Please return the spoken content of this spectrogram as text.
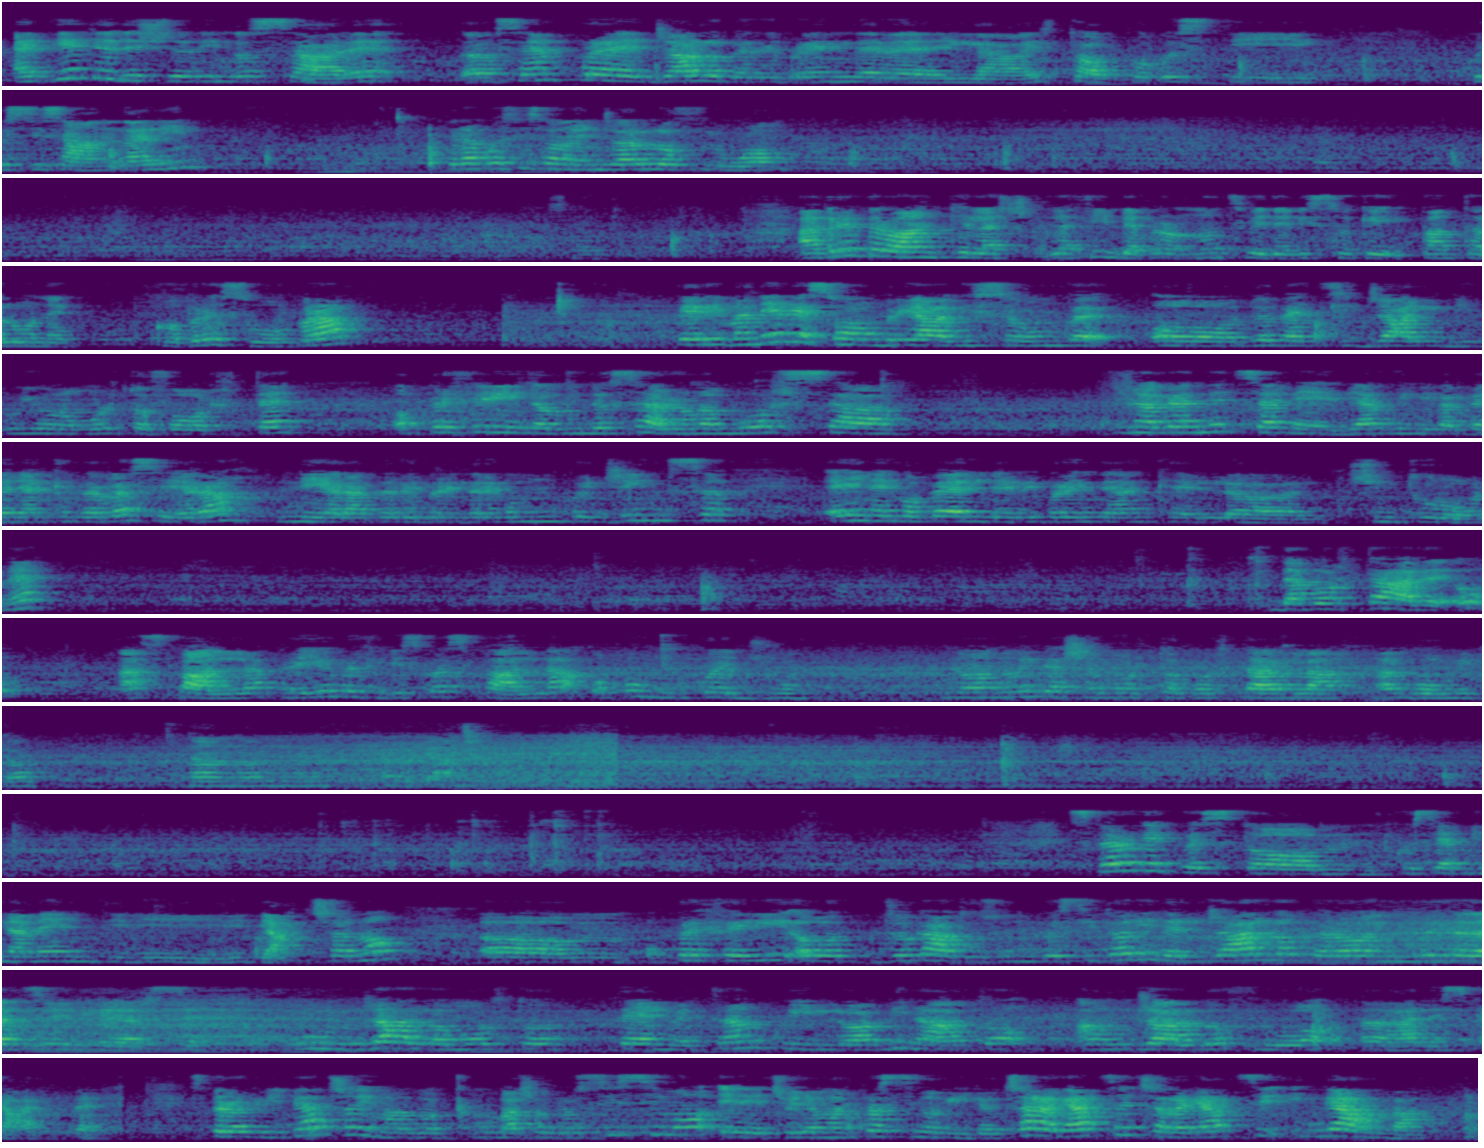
ai piedi ho deciso di indossare uh, sempre giallo per riprendere il, il top questi, questi sandali. Però questi sono in giallo fluo. Avrebbero anche la, la fibbia però non si vede visto che il pantalone copre sopra. Per rimanere sobria visto comunque ho due pezzi gialli di cui uno molto forte ho preferito indossare una borsa una grandezza media, quindi va bene anche per la sera, nera per riprendere comunque i jeans e in ecopelle riprende anche il, il cinturone. Da portare o a spalla, io preferisco a spalla o comunque giù. No, non mi piace molto portarla a gomito, no, non, non mi piace. Spero che questo, mm, questi abbinamenti vi, vi piacciono. Um, ho, preferi- ho giocato su questi toni del giallo però in due gradazioni diverse. Un giallo molto tenue e tranquillo abbinato a un giallo fluo uh, alle scarpe. Spero che vi piaccia, vi mando un bacio grossissimo e ci vediamo al prossimo video. Ciao ragazze, ciao ragazzi, in gamba!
